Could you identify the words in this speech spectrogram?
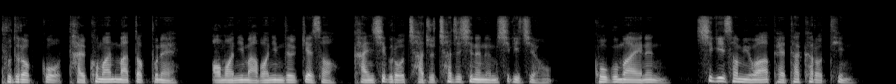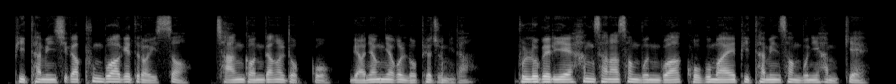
부드럽고 달콤한 맛 덕분에 어머님 아버님들께서 간식으로 자주 찾으시는 음식이지요. 고구마에는 식이섬유와 베타카로틴, 비타민C가 풍부하게 들어있어 장 건강을 돕고 면역력을 높여줍니다. 블루베리의 항산화 성분과 고구마의 비타민 성분이 함께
